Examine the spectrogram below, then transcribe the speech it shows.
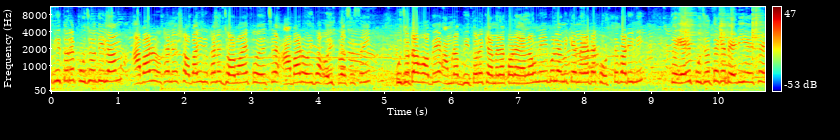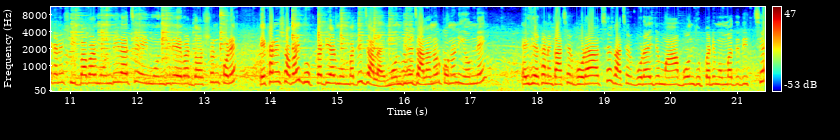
খুব ভিতরে পুজো দিলাম। আবার ওখানে সবাই ওখানে জমায়েত হয়েছে। আবার ওই ওই প্রসেসেই পুজোটা হবে। আমরা ভিতরে ক্যামেরা করা অ্যালাউ নেই বলে আমি ক্যামেরাটা করতে পারিনি। তো এই পুজো থেকে বেরিয়ে এসে এখানে শিব বাবার মন্দির আছে। এই মন্দিরে এবার দর্শন করে এখানে সবাই ধূপকাঠি আর মোমবাতি জ্বালায়। মন্দিরে জ্বালানোর কোনো নিয়ম নেই। এই যে এখানে গাছের গোড়া আছে। গাছের গোড়ায় যে মা, বোন ধূপকাঠি, মোমবাতি দিচ্ছে।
